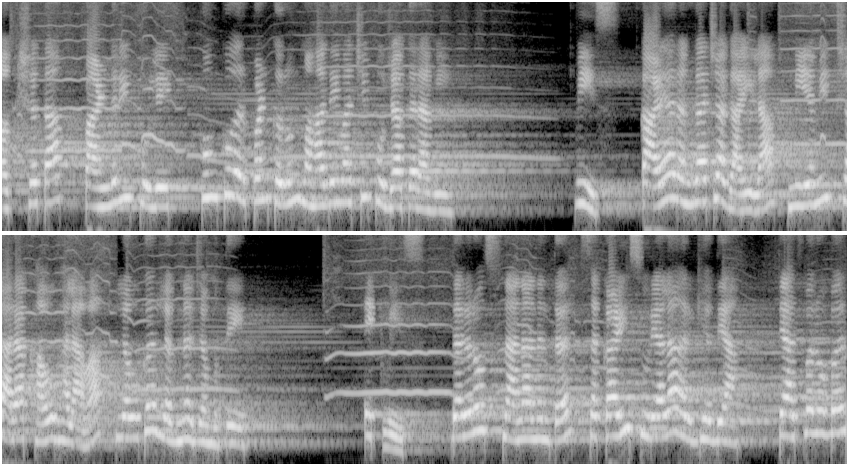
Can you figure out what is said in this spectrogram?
अक्षता पांढरी फुले कुंकू अर्पण करून महादेवाची पूजा करावी. वीस. काळ्या रंगाच्या गाईला नियमित चारा खाऊ घालावा लवकर लग्न जमते. एकवीस. दररोज स्नानानंतर सकाळी सूर्याला अर्घ्य द्या. त्याचबरोबर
